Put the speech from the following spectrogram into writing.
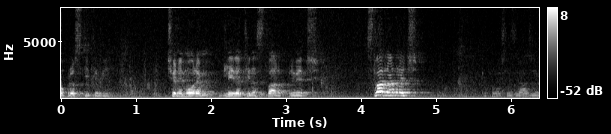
Oprostite mi, če ne morem gledati na stvar preveč Stvar namreč, kako naj se izrazim,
